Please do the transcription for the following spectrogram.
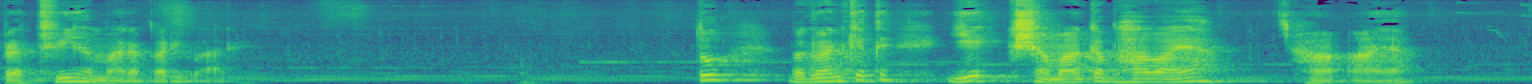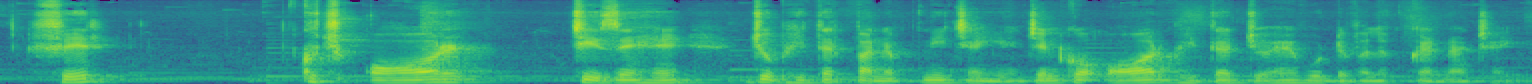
पृथ्वी हमारा परिवार है। तो भगवान कहते हैं, ये क्षमा का भाव आया? हाँ आया। फिर कुछ और चीज़ें हैं जो भीतर पनपनी चाहिए, जिनको और भीतर जो है वो डेवलप करना चाहिए,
